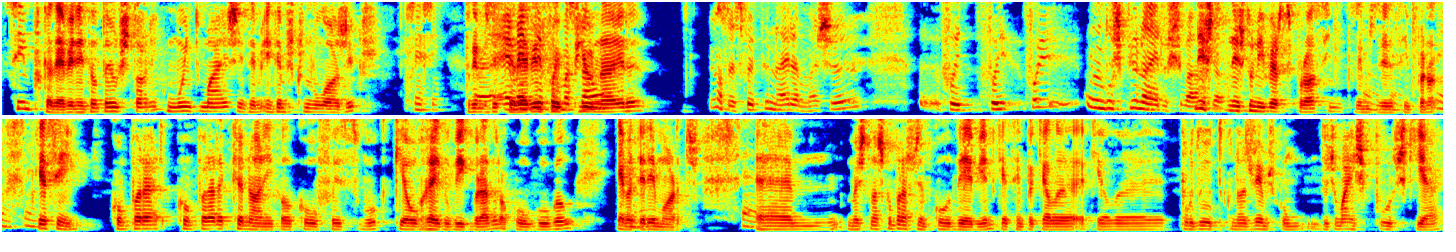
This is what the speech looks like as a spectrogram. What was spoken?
Sim, porque a Debian então tem um histórico sim. muito mais em, em, termos cronológicos. Sim, sim. Podemos dizer é, que a Debian foi pioneira. Não sei se foi pioneira, mas uh, foi, foi, foi um dos pioneiros. Vá, neste, neste universo próximo, podemos sim, dizer sim, assim. Para sim, sim. Porque assim, comparar, comparar a Canonical com o Facebook, que é o rei do Big Brother, ou com o Google, é bater uhum. em mortos. Sim, sim. Um, mas se nós compararmos, por exemplo, com o Debian, que é sempre aquela, aquele produto que nós vemos como dos mais puros que há,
